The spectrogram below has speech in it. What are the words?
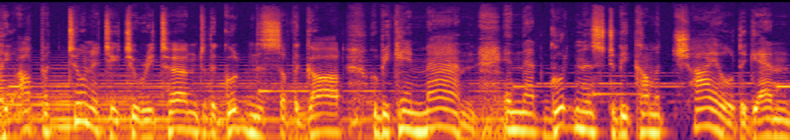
the opportunity to return to the goodness of the God who became man, in that goodness to become a child again,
